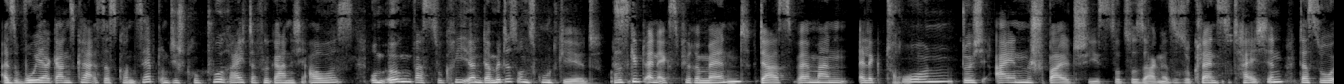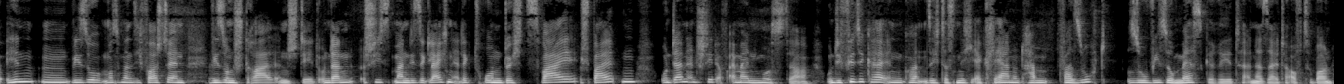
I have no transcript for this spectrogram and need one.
Also wo ja ganz klar ist, das Konzept und die Struktur reicht dafür gar nicht aus aus, um irgendwas zu kreieren, damit es uns gut geht. Also es gibt ein Experiment, dass wenn man Elektronen durch einen Spalt schießt, sozusagen, also so kleinste Teilchen, dass so hinten, wie so, muss man sich vorstellen, wie so ein Strahl entsteht. Und dann schießt man diese gleichen Elektronen durch zwei Spalten und dann entsteht auf einmal ein Muster. Und die PhysikerInnen konnten sich das nicht erklären und haben versucht, sowieso Messgeräte an der Seite aufzubauen.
